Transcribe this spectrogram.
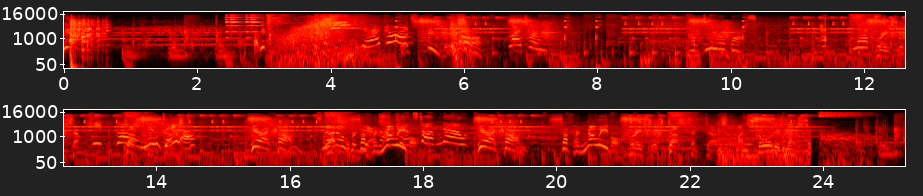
Here Let's do this. My turn. I'll do my best. Next. Brace yourself. Keep going. Dust. New data! Here I come. It's not Rest over suffer yet. no I evil. can't stop now! Here I come. Suffer no evil. Brace yourself. Dust to dust. My sword is my sword.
